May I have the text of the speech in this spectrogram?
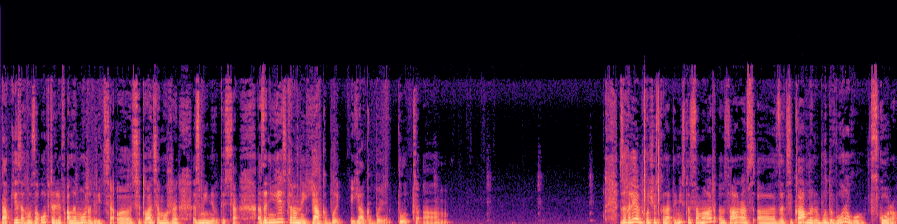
так, є загроза обстрілів, але може, дивіться, ситуація може змінюватися. З однієї сторони, якби, якби тут. Взагалі, я хочу сказати, місто Самар зараз е, зацікавлене буде ворогу скоро,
